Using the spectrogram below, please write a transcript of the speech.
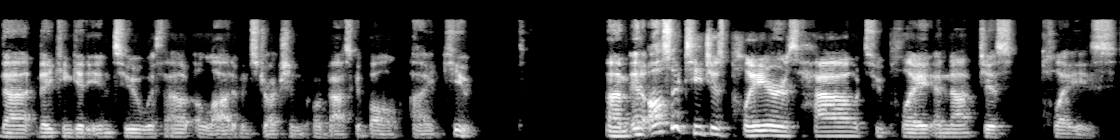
that they can get into without a lot of instruction or basketball IQ. Um, it also teaches players how to play and not just plays.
